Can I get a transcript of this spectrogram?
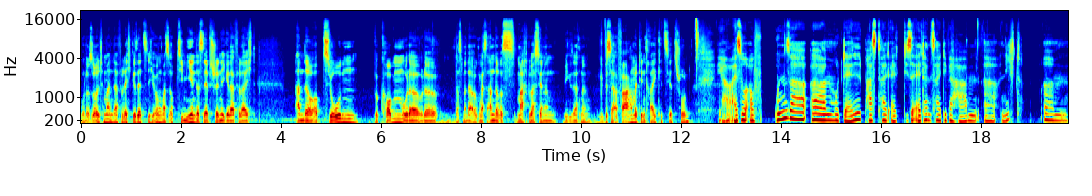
oder sollte man da vielleicht gesetzlich irgendwas optimieren, dass Selbstständige da vielleicht andere Optionen bekommen oder, oder dass man da irgendwas anderes macht? Du hast ja dann, wie gesagt, eine gewisse Erfahrung mit den drei Kids jetzt schon. Ja, also auf unser ähm, Modell passt halt diese Elternzeit, die wir haben, äh, nicht. Ähm,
